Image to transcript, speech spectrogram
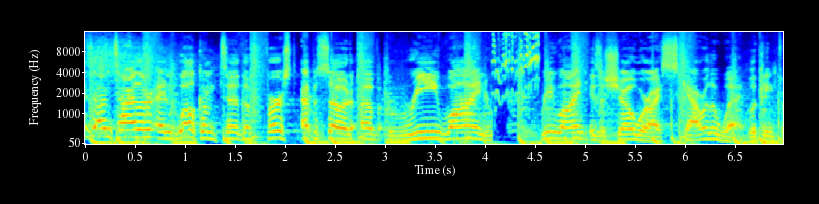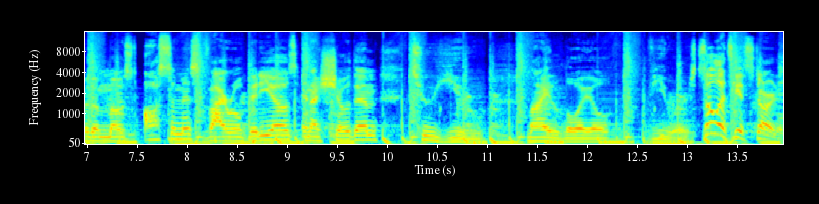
Guys? I'm Tyler, and welcome to the first episode of Rewind. Rewind is a show where I scour the web looking for the most awesomest viral videos, and I show them to you, my loyal viewers. So let's get started.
